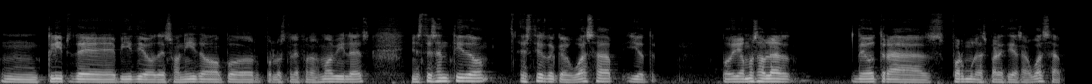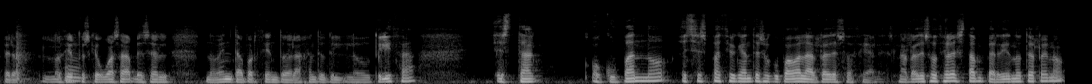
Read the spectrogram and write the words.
mm, clips de vídeo, de sonido por, por, los teléfonos móviles. Y en este sentido, es cierto que WhatsApp y podríamos hablar de otras fórmulas parecidas a WhatsApp, pero lo cierto mm. es que WhatsApp es el 90% de la gente lo utiliza. Está ocupando ese espacio que antes ocupaban las redes sociales. Las redes sociales están perdiendo terreno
